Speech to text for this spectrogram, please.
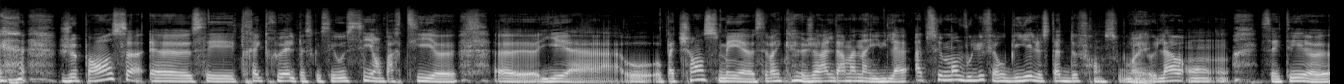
je pense. Euh, c'est très cruel parce que c'est aussi en partie euh, euh, lié à, au, au, pas de chance, mais euh, c'est vrai que Gérald Darmanin, il a absolument voulu faire oublier le Stade de France. Où, ouais. Là, on, on, ça a été euh,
